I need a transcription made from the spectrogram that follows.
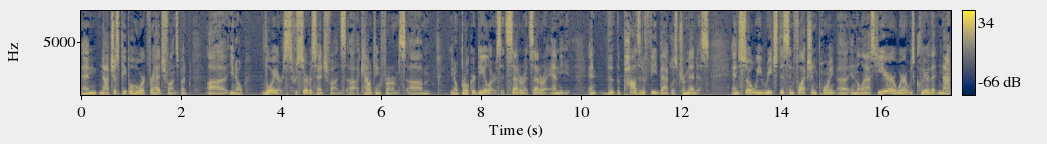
And not just people who worked for hedge funds, but uh, you know, lawyers who service hedge funds, uh, accounting firms, um, you know, broker dealers, et cetera, et cetera. And the and the, the positive feedback was tremendous. And so we reached this inflection point uh, in the last year where it was clear that not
